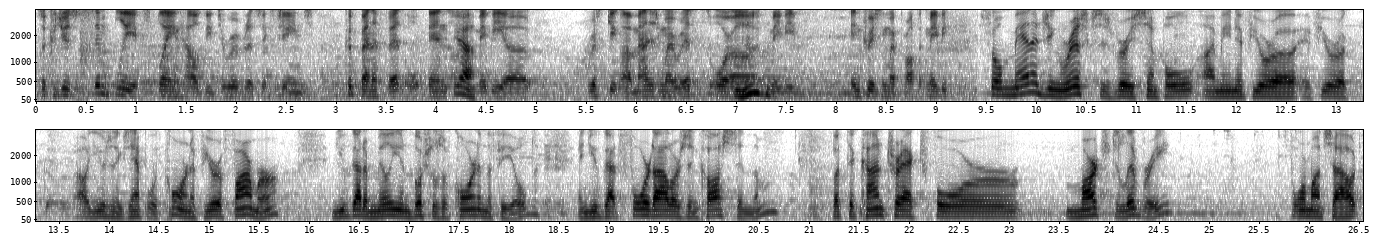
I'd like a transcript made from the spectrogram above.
so, could you simply explain how the derivatives exchange could benefit in uh, Yeah. maybe uh, risking, uh, managing my risks, or uh, maybe increasing my profit, maybe? So managing risks is very simple. I mean, if you're a, if you're a, I'll use an example with corn. If you're a farmer, you've got a million bushels of corn in the field, and you've got four dollars in costs in them, but the contract for March delivery, four months out,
